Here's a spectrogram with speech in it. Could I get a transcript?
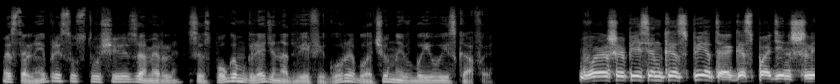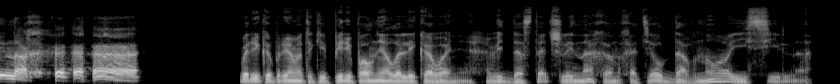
Остальные присутствующие замерли, с испугом глядя на две фигуры, облаченные в боевые скафы. «Ваша песенка спета, господин Шлинах! Ха-ха-ха!» Рика прямо-таки переполняла ликование, ведь достать Шлинаха он хотел давно и сильно.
